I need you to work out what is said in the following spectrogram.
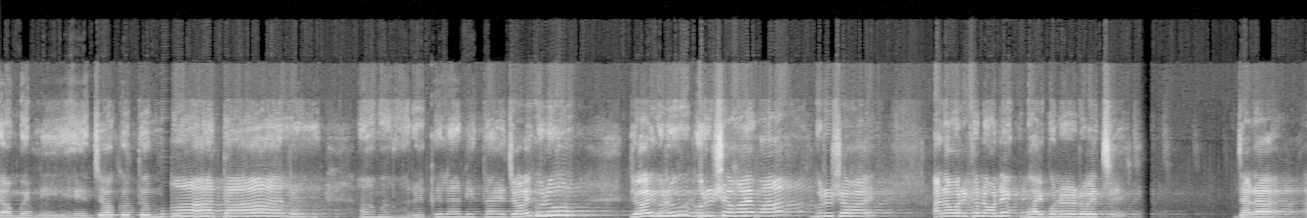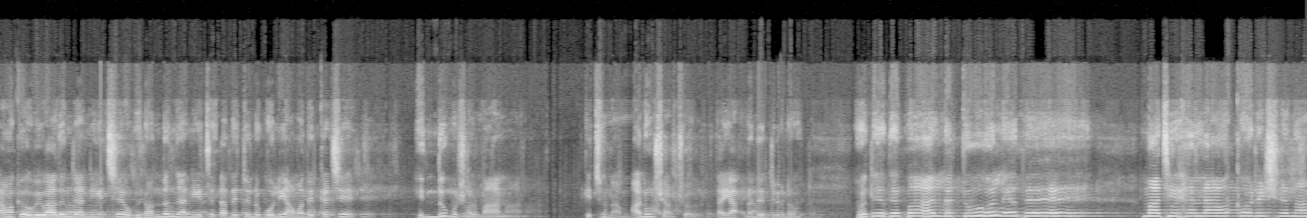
নাম নিয়ে জগৎ মাতালে আমার একলা নিতাই। জয় গুরু জয় গুরু গুরু সহায় মা, গুরু সহায়। আর আমার এখানে অনেক ভাই বোনেরা রয়েছে, যারা আমাকে অভিবাদন জানিয়েছে, অভিনন্দন জানিয়েছে। তাদের জন্য বলি, আমাদের কাছে হিন্দু, মুসলমান, কিছু না, মানুষ আসল। তাই আপনাদের জন্য হতে দে পাল তুলে দে, মাঝে হেলা করিস না।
